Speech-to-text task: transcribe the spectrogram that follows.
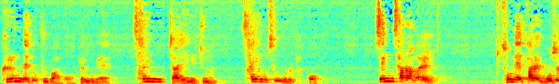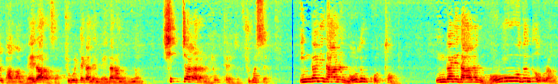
그런데도 불구하고 결국에 살인자에게 주는 사형 선고를 받고 생사람을 손에 발에 못을 박아 매달아서 죽을 때까지 매달아 놓는 십자가라는 형태에서 죽었어요. 인간이 당하는 모든 고통, 인간이 당하는 모든 억울한 것,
